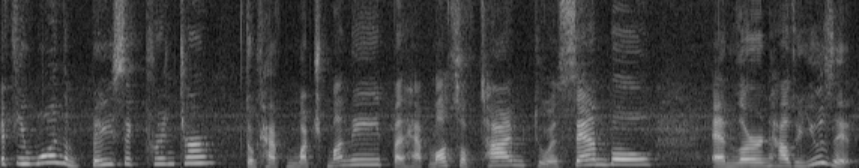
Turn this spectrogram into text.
If you want a basic printer, don't have much money but have lots of time to assemble and learn how to use it,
